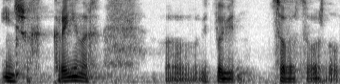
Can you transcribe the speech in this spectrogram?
інших країнах. Відповідно, це, це важливо.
